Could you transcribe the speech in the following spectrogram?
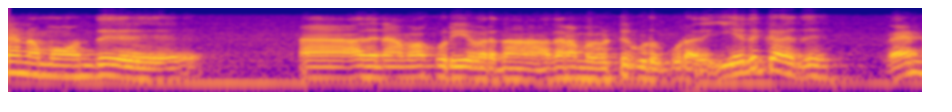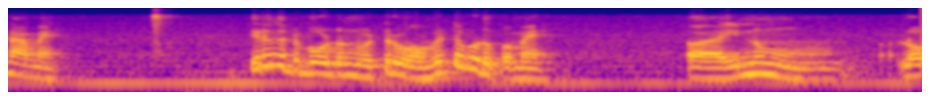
ஏன் நம்ம வந்து அது நமக்குரியவர் தான். அதை நம்ம விட்டு கொடுக்கக்கூடாது. எதுக்கு அது? வேண்டாமே. இருந்துட்டு போட்டுன்னு விட்டுருவோம். விட்டு கொடுப்போமே. இன்னும் லோ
